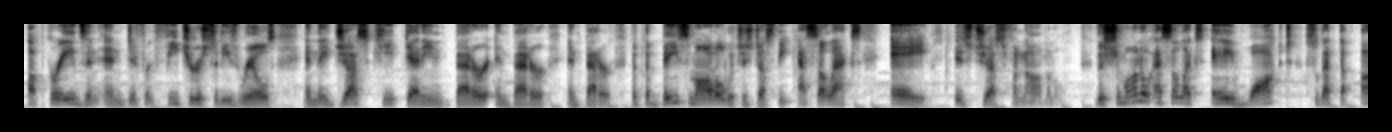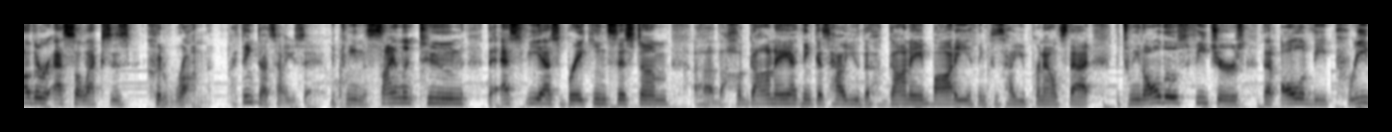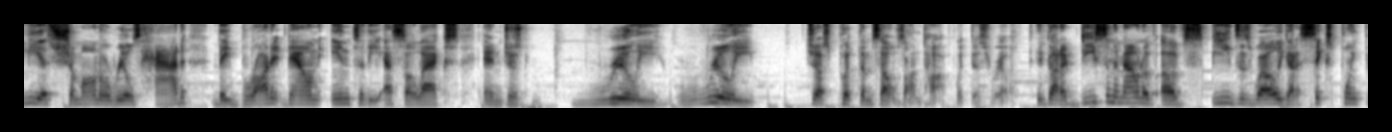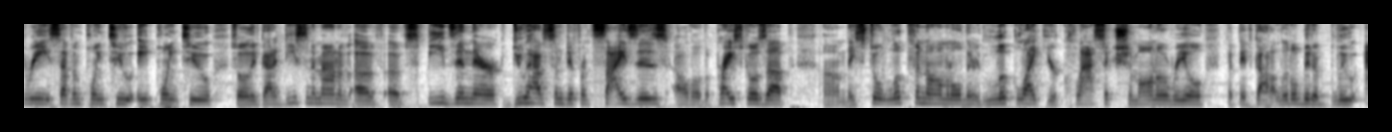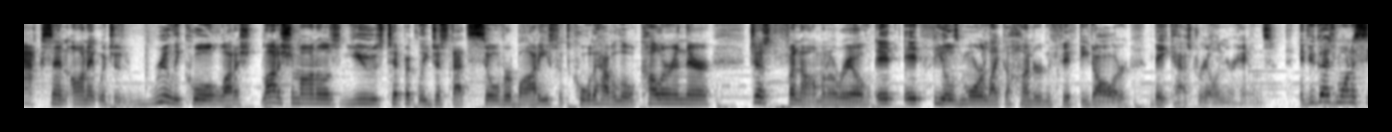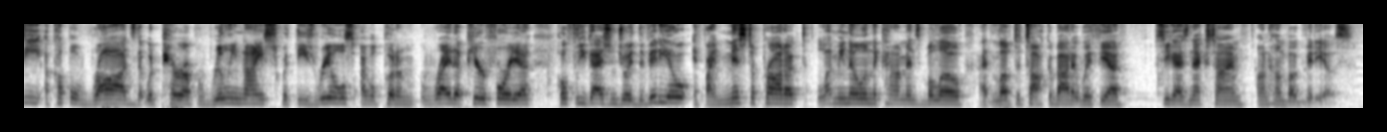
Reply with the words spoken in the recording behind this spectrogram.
upgrades and, and different features to these reels, and they just keep getting better and better and better. But the base model, which is just the SLX A, is just phenomenal. The Shimano SLX-A walked so that the other SLXs could run. I think that's how you say it. Between the silent tune, the SVS braking system, uh, the Hagane, I think is how you, the Hagane body, I think is how you pronounce that. Between all those features that all of the previous Shimano reels had, they brought it down into the SLX and just really, really just put themselves on top with this reel. They've got a decent amount of, of speeds as well. You got a 6.3, 7.2, 8.2. So they've got a decent amount of, of, of, speeds in there. Do have some different sizes, although the price goes up. Um, they still look phenomenal. They look like your classic Shimano reel, but they've got a little bit of blue accent on it, which is really cool. A lot of, a lot of Shimanos use typically just that silver body, so it's cool to have a little color in there just phenomenal reel. It, it feels more like a $150 baitcast reel in your hands. If you guys want to see a couple rods that would pair up really nice with these reels, I will put them right up here for you. Hopefully you guys enjoyed the video. If I missed a product, let me know in the comments below. I'd love to talk about it with you. See you guys next time on Humbug Videos.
